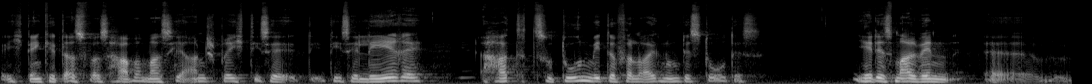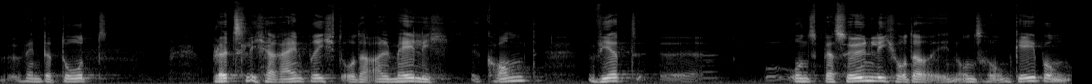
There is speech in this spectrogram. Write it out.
ich denke, das, was Habermas hier anspricht, diese, diese Lehre hat zu tun mit der Verleugnung des Todes. Jedes Mal, wenn, äh, wenn der Tod plötzlich hereinbricht oder allmählich kommt, wird äh, uns persönlich oder in unserer Umgebung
